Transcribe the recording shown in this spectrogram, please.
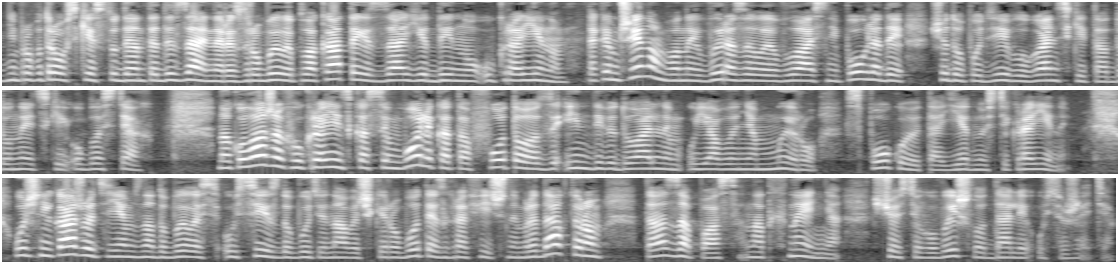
Дніпропетровські студенти-дизайнери зробили плакати за єдину Україну. Таким чином вони виразили власні погляди щодо подій в Луганській та Донецькій областях. На колажах українська символіка та фото з індивідуальним уявленням миру, спокою та єдності країни. Учні кажуть, їм знадобились усі здобуті навички роботи з графічним редактором та запас натхнення. Що з цього вийшло далі у сюжеті.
